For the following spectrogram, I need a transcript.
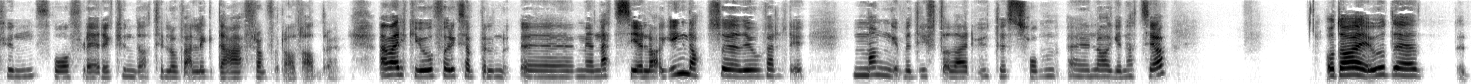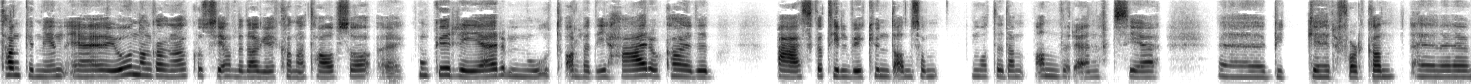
kunne få flere kunder til å velge deg framfor alle andre. Jeg merker jo f.eks. med nettsidelaging, da, så er det jo veldig mange bedrifter der ute som lager nettsider. Og da er jo det tanken min er jo noen ganger hvordan i alle dager kan jeg ta og eh, konkurrere mot alle de her, og hva er det jeg skal tilby kundene som på en måte de andre nettside-byggerfolkene eh, eh,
